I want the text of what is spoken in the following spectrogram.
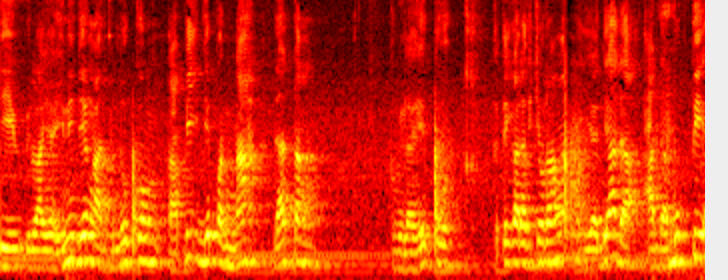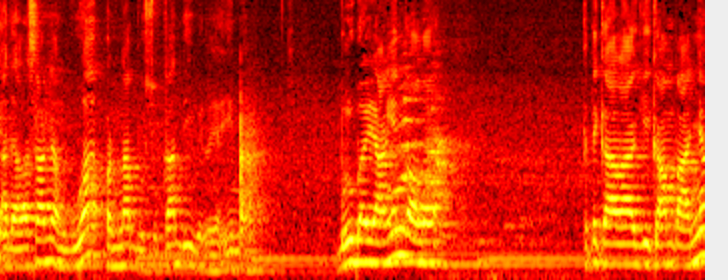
di wilayah ini dia nggak pendukung tapi dia pernah datang ke wilayah itu. Ketika ada kecurangan ya dia ada ada bukti ada alasannya. Gua pernah berusukan di wilayah ini. Lu bayangin kalau ketika lagi kampanye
